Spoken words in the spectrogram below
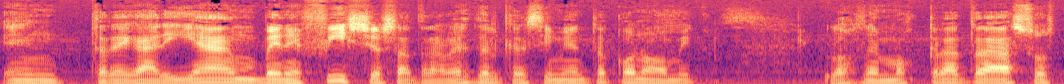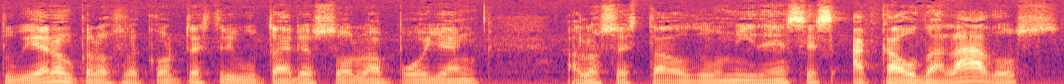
entregarían beneficios a través del crecimiento económico los demócratas sostuvieron que los recortes tributarios solo apoyan a los estadounidenses acaudalados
